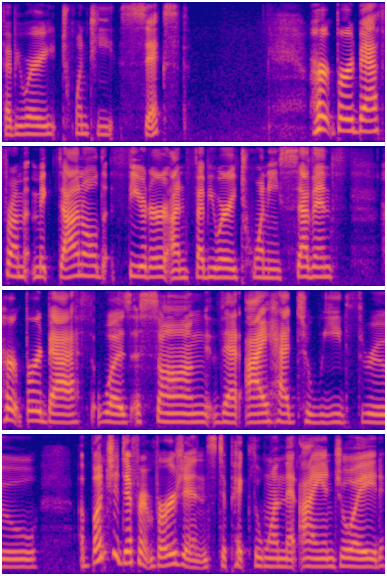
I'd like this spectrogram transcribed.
February 26th. Hurt Bird Bath from McDonald Theater on February 27th. Hurt Bird Bath was a song that I had to weed through a bunch of different versions to pick the one that I enjoyed.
